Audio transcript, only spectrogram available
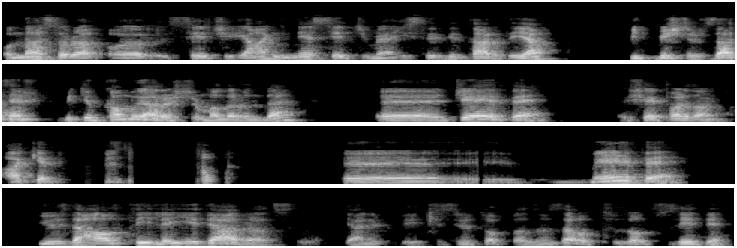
Ondan sonra o seçim, hangi ne seçimi yani istediğin tarihte yap bitmiştir. Zaten bütün kamuoyu araştırmalarında e, CHP şey pardon AKP e, MHP yüzde altı ile yedi arası. Yani ikisini topladığınızda 30-37.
